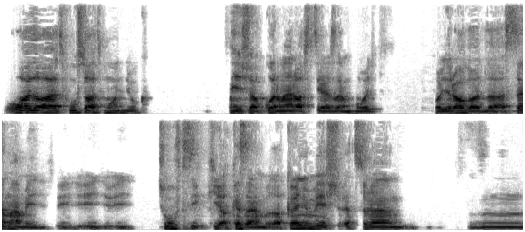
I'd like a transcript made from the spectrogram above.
oldalt, 20-at mondjuk, és akkor már azt érzem, hogy, hogy ragad le a szemem, így, így, így, így csúszik ki a kezemből a könyv, és egyszerűen mm,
